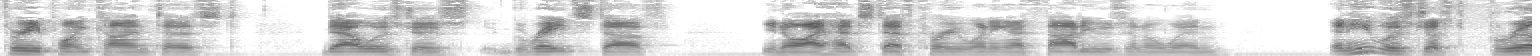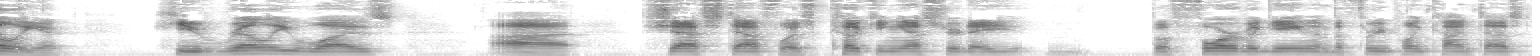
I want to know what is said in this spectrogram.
three point contest. That was just great stuff. You know, I had Steph Curry winning. I thought he was going to win. And he was just brilliant. He really was. Uh, Chef Steph was cooking yesterday before the game in the three point contest.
